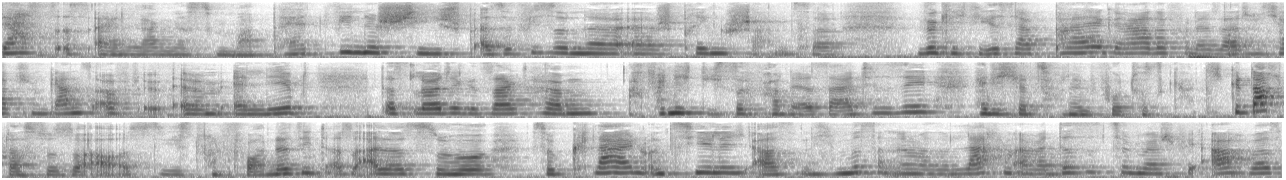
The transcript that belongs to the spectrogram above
Das ist ein langes Moped, wie eine Skisp, also wie so eine äh, Springschanze. Wirklich, die ist ja pall gerade von der Seite. Und ich habe schon ganz oft ähm, erlebt, dass Leute gesagt haben, ach, wenn ich dich so von der Seite sehe, hätte ich jetzt von den Fotos gar nicht gedacht, dass du so aussiehst. Von vorne sieht das alles so, so klein und zierlich aus. Und ich muss dann immer so lachen, aber das ist zum Beispiel auch was,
